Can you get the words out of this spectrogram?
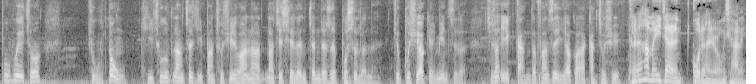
不会说主动提出让自己搬出去的话，那那这些人真的是不是人了，就不需要给面子了。就算以赶的方式，也要把他赶出去。可能他们一家人过得很融洽嘞。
